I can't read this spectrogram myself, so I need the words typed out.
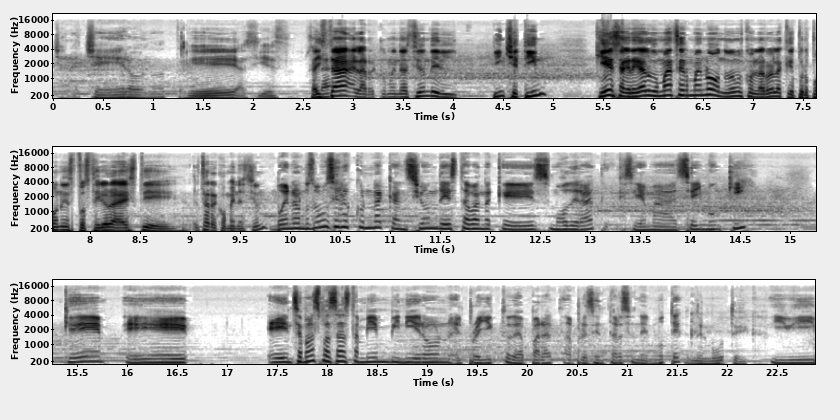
charachero, ¿no? Tan- Eh, así es. Pues ahí La- está la recomendación del pinche Tim. ¿Quieres agregar algo más, hermano? ¿O nos vamos con la rola que propones posterior a este esta recomendación? Bueno, nos vamos a ir con una canción de esta banda que es Moderat, que se llama Say Monkey, que eh, en semanas pasadas también vinieron el proyecto de Aparat a presentarse en el Mutec En el Mutec. y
